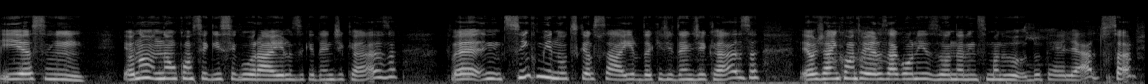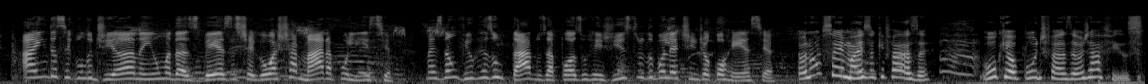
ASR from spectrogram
e assim, eu não, não consegui segurar eles aqui dentro de casa. É, em cinco minutos que eles saíram daqui de dentro de casa, eu já encontrei eles agonizando ali em cima do, do telhado, sabe? Ainda segundo Diana, em uma das vezes chegou a chamar a polícia, mas não viu resultados após o registro do boletim de ocorrência. Eu não sei mais o que fazer. O que eu pude fazer, eu já fiz.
